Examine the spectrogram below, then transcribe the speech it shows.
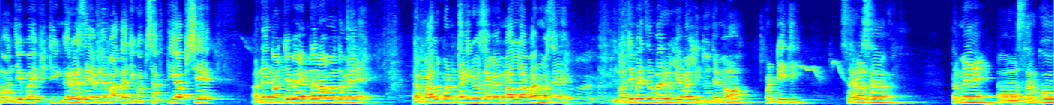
નોનજીભાઈ ફિટિંગ કરે છે. એમને માતાજી ખૂબ શક્તિ આપશે. અને નોનજીભાઈ અંદર આવો તમે. માલ પણ થઈ રહ્યો છે. હવે માલ લાવવાનો છે. નોનજીભાઈ જબર લેવલ લીધું તમે હો, પટ્ટીથી. સરસ. તમે સરખું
